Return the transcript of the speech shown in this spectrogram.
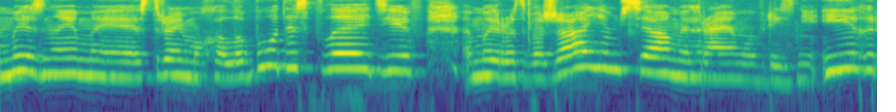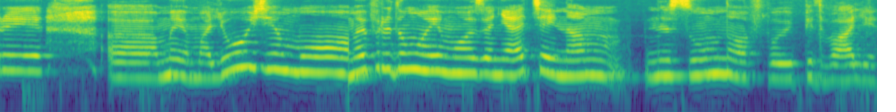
Ми з ними строїмо халабуди з пледів, ми розважаємося, ми граємо в різні ігри, ми малюємо, ми придумуємо заняття і нам не сумно в підвалі.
